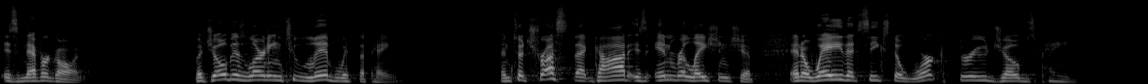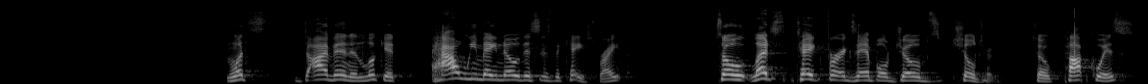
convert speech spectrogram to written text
is never gone, but Job is learning to live with the pain and to trust that God is in relationship in a way that seeks to work through Job's pain. And let's dive in and look at how we may know this is the case, right? So let's take, for example, Job's children. So, pop quiz.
